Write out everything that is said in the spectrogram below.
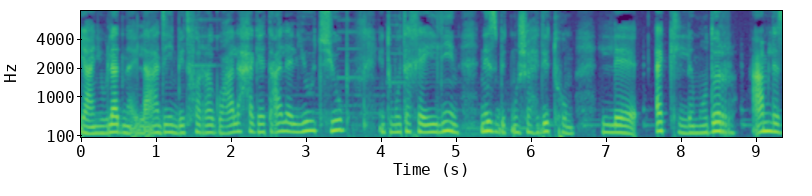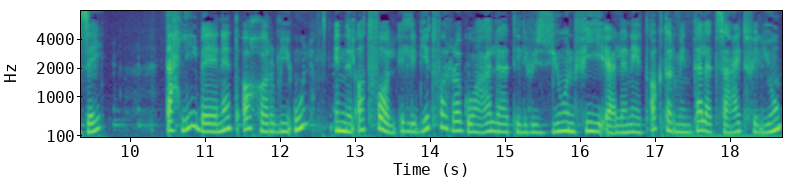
يعني ولادنا اللي قاعدين بيتفرجوا على حاجات على اليوتيوب أنتوا متخيلين نسبة مشاهدتهم لأكل مضر عاملة إزاي؟ تحليل بيانات آخر بيقول إن الأطفال اللي بيتفرجوا على تلفزيون فيه إعلانات أكتر من 3 ساعات في اليوم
